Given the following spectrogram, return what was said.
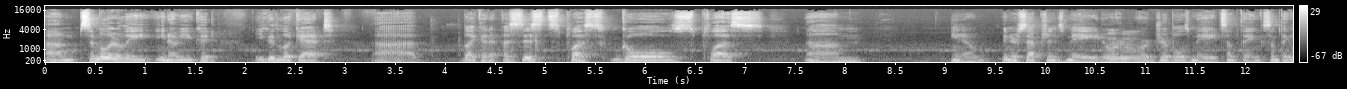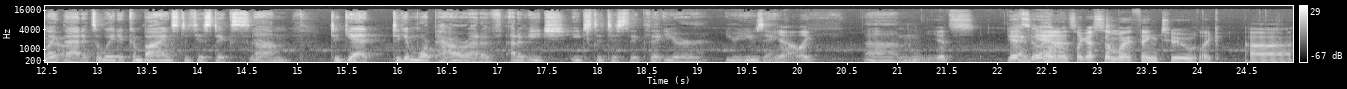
Um, similarly, you know, you could you could look at uh, like an assists plus goals plus um, you know interceptions made or, mm-hmm. or dribbles made something something yeah. like that. It's a way to combine statistics. Yeah. Um, to get to get more power out of out of each each statistic that you're you're using. Yeah, like um, it's yeah, it's, yeah, it's like a similar thing to like uh,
